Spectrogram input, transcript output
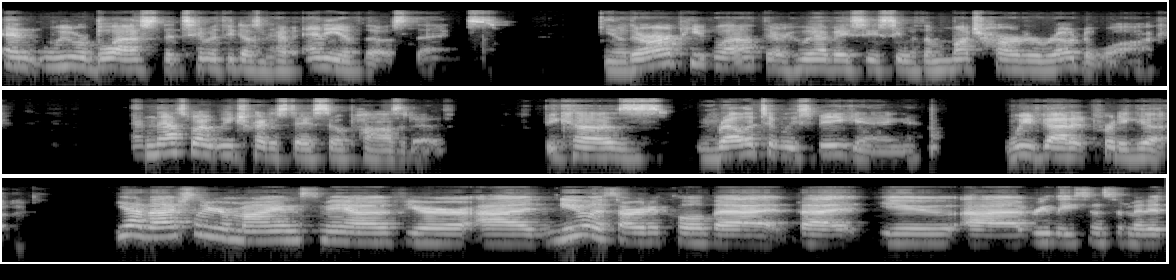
And we were blessed that Timothy doesn't have any of those things. You know, there are people out there who have ACC with a much harder road to walk. And that's why we try to stay so positive because, relatively speaking, we've got it pretty good. Yeah, that actually reminds me of your uh, newest article that that you uh, released and submitted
